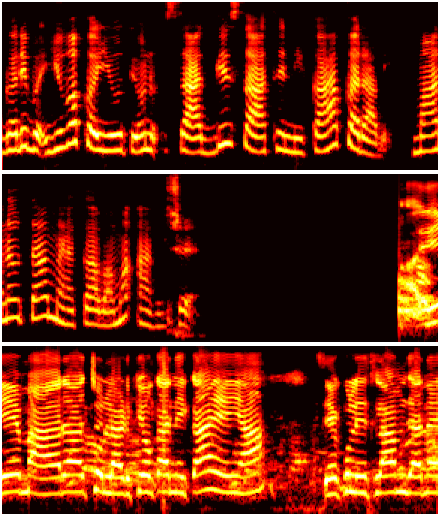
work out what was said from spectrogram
ગરીબ યુવક યુવતીઓનું સાદગી સાથે નિકાહ કરાવી માનવતા મહેકાવવામાં આવી છે ये हमारा जो लड़कियों का निकाह है यहाँ शेखुल इस्लाम जाने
